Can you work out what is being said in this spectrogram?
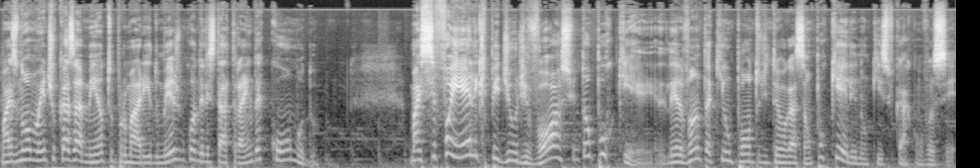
Mas normalmente o casamento pro marido, mesmo quando ele está traindo, é cômodo. Mas se foi ele que pediu o divórcio, então por quê? Levanta aqui um ponto de interrogação. Por que ele não quis ficar com você?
